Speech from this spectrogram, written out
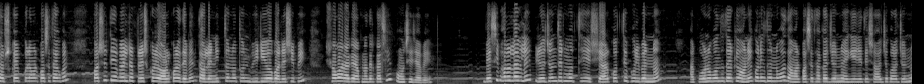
সাবস্ক্রাইব করে আমার পাশে থাকবেন। পাশে দিয়ে বেলটা প্রেস করে অল করে দেবেন, তাহলে নিত্য নতুন ভিডিও বা রেসিপি সবার আগে আপনাদের কাছে পৌঁছে যাবে। বেশি ভালো লাগলে প্রিয়জনদের মধ্যে শেয়ার করতে ভুলবেন না। আর পুরনো বন্ধুদেরকে অনেক অনেক ধন্যবাদ আমার পাশে থাকার জন্য, এগিয়ে যেতে সাহায্য করার জন্য।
